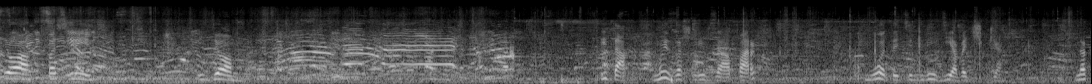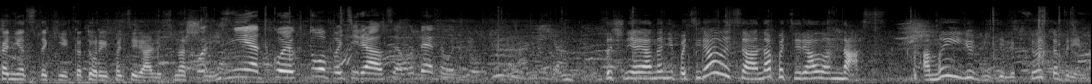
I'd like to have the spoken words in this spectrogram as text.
Все, пошли. Идем. Итак, мы зашли в зоопарк. Вот эти две девочки. Наконец-таки, которые потерялись, нашлись. Нет, кое-кто потерялся. Вот это вот девушка, а. Точнее, она не потерялась, а она потеряла нас. А мы ее видели все это время.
